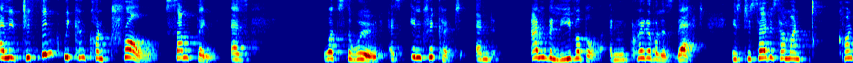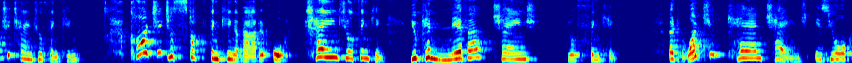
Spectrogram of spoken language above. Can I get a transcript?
And to think we can control something as what's the word, as intricate and unbelievable and incredible as that is to say to someone, can't you change your thinking? Can't you just stop thinking about it or change your thinking? You can never change your thinking. But what you can change is your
